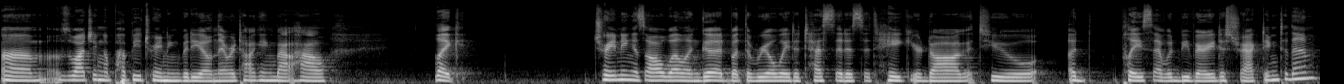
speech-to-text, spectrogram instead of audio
Um, I was watching a puppy training video and they were talking about how, like, training is all well and good, but the real way to test it is to take your dog to a place that would be very distracting to them,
